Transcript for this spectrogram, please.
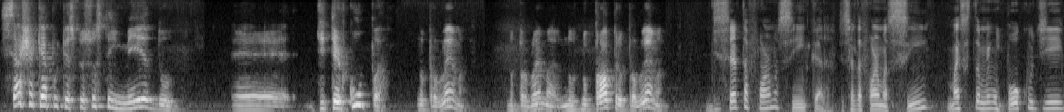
você acha que é porque as pessoas têm medo é, de ter culpa no problema? no problema, no, no próprio problema? De certa forma, sim, cara. De certa forma, sim, mas também um pouco de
